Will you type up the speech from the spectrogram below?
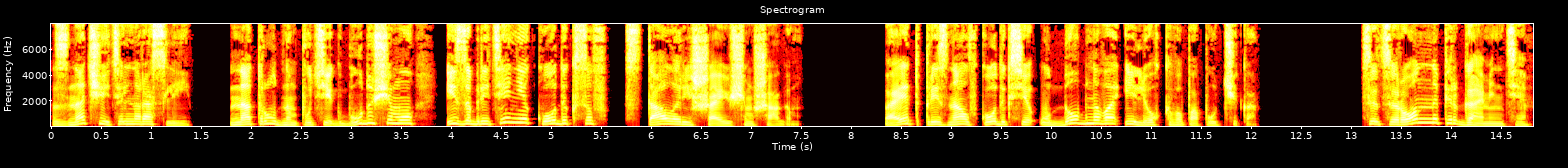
значительно росли. На трудном пути к будущему изобретение кодексов стало решающим шагом. Поэт признал в кодексе удобного и легкого попутчика. Цицерон на пергаменте.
